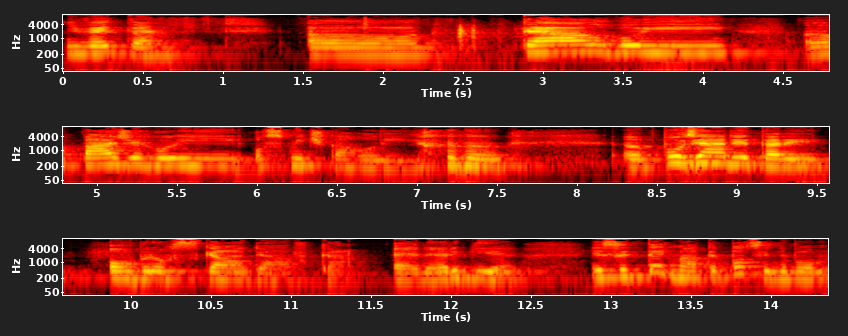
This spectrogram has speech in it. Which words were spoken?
Dívejte, uh, král holí, uh, páže holí, osmička holí. Pořád je tady obrovská dávka energie. Jestli teď máte pocit, nebo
